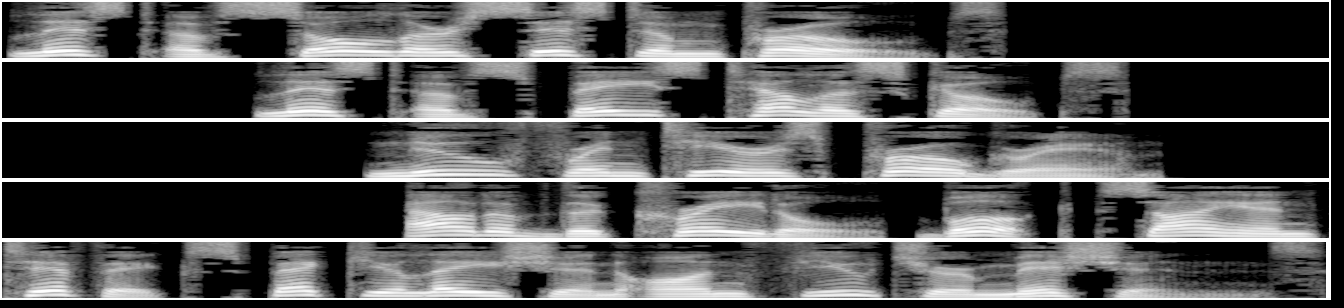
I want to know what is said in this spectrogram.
List of Solar System probes List of space telescopes. New Frontiers program. Out of the Cradle book scientific speculation on future missions.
